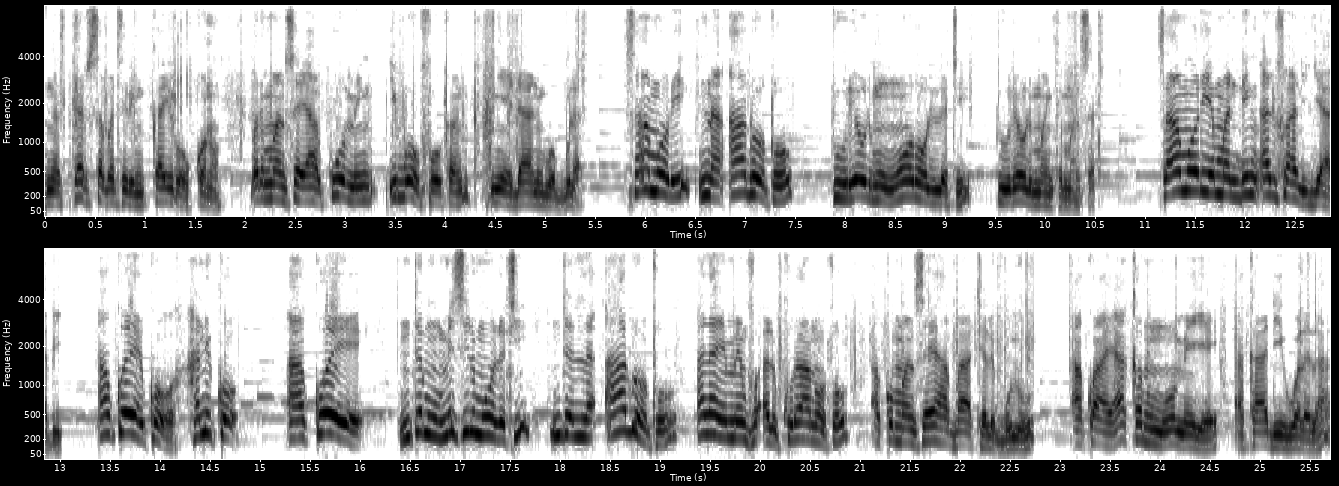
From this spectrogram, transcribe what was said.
nga ter sabatirin kayro kono. Bari man saya kuwo min i ɓo fo kan ñe dani wo bula. Samori na aɗo to turewli mu morol leti turewli manke mansati samori ye mandin alifaali jaabi a koye ko hani ko akoye koye nte mu misilimo le ti nte la aado to ala ye men fo alkurano to a ko ha ba tele bulu a ko a ye kanu moo me ye a ka di wala la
